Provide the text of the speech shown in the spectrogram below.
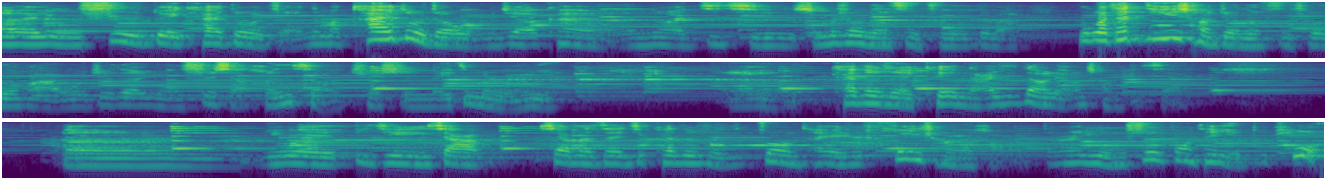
呃勇士对开拓者，那么开拓者我们就要看努尔基奇什么时候能复出，对吧？如果他第一场就能复出的话，我觉得勇士想横扫确实没这么容易。呃，开拓者也可以拿一到两场比赛，嗯，因为毕竟下下半赛季开拓者的状态也是非常的好，当然勇士的状态也不错，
